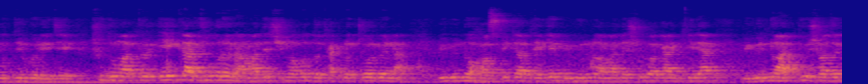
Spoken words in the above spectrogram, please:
বুদ্ধি করি যে শুধুমাত্র এই কার্যক্রমে আমাদের সীমাবদ্ধ থাকলে চলবে না। বিভিন্ন হসপিটাল থেকে বিভিন্ন আমাদের শুভাকাঙ্ক্ষীরা, বিভিন্ন আত্মীয় স্বজন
